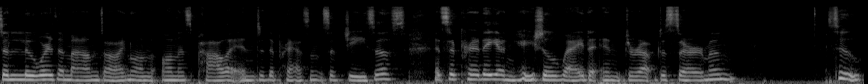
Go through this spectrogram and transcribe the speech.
to lower the man down on, on his pallet into the presence of Jesus. It's a pretty unusual way to interrupt a sermon. So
